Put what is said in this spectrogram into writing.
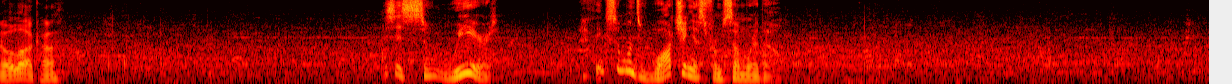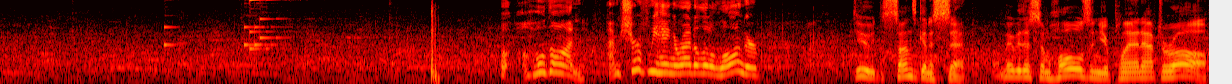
No luck, huh? This is so weird. I think someone's watching us from somewhere, though. Hold on. I'm sure if we hang around a little longer. Dude, the sun's gonna set. Well, maybe there's some holes in your plan after all.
